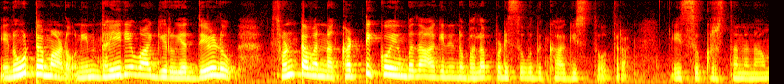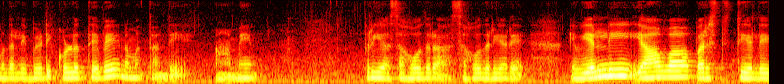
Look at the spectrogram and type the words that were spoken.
ನೀನು ಊಟ ಮಾಡು. ನೀನು ಧೈರ್ಯವಾಗಿರು. ಎದ್ದೇಳು. ಸೊಂಟವನ್ನು ಕಟ್ಟಿಕೋ ಎಂಬುದಾಗಿ ನೀನು ಬಲಪಡಿಸುವುದಕ್ಕಾಗಿ ಸ್ತೋತ್ರ. ಯೇಸು ಕ್ರಿಸ್ತನ ನಾಮದಲ್ಲಿ ಬೇಡಿಕೊಳ್ಳುತ್ತೇವೆ. ನಮ್ಮ ತಂದೆಯೇ. ಆಮೇನ್. ಪ್ರಿಯ ಸಹೋದರ, ಸಹೋದರಿಯರೇ, ನೀವು ಎಲ್ಲಿ ಯಾವ ಪರಿಸ್ಥಿತಿಯಲ್ಲಿ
